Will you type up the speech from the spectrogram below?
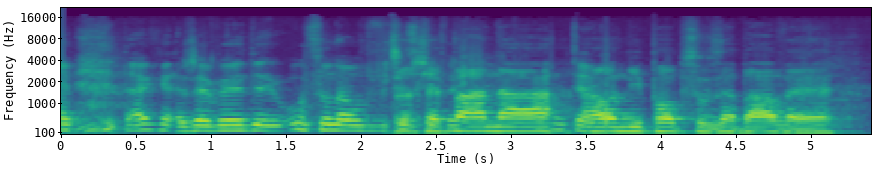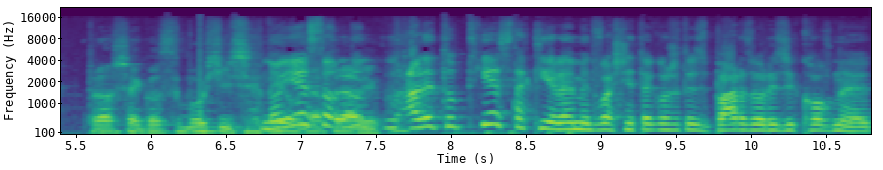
tak, żeby usunął Proszę wszystkie te- pana, Tak. a on mi popsuł zabawę. Proszę go zmusić, żeby No jest to, no, ale to jest taki element właśnie tego, że to jest bardzo ryzykowne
